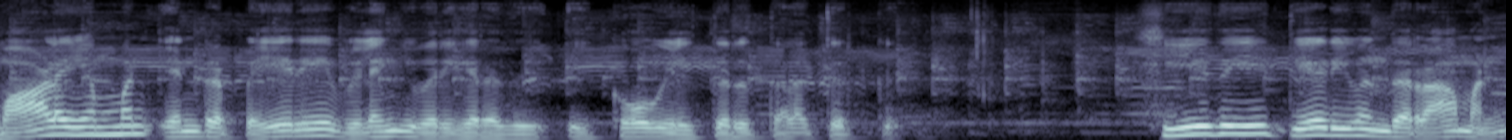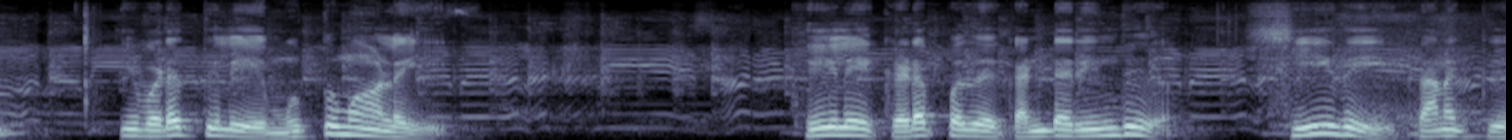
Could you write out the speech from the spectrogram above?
மாலையம்மன் என்ற பெயரே விளங்கி வருகிறது இக்கோவில் திருத்தலத்திற்கு. சீதையை தேடி வந்த ராமன் இவ்விடத்திலே முத்துமாலை கீழே கிடப்பது கண்டறிந்து சீதை தனக்கு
